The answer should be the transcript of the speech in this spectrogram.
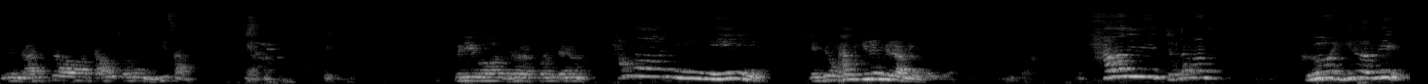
이 날짜와 장소는 미상. 그리고 여덟 번째는 하나님이 제정한 이름이라는 거예요. 하나님이 제정한 그 이름이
